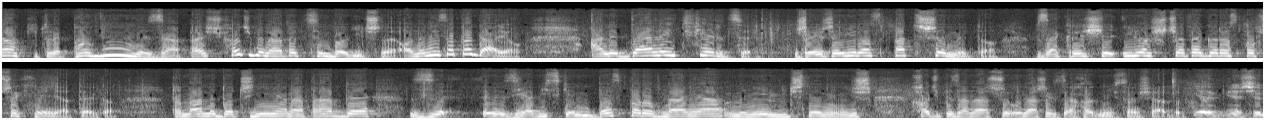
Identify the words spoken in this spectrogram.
wyroki, które powinny zapaść, choćby nawet symboliczne. One nie zapadają. Ale dalej twierdzę, że jeżeli rozpatrzymy to w zakresie ilościowego rozpowszechnienia tego, to mamy do czynienia naprawdę z y, zjawiskiem bez porównania mniej licznym niż choćby za naszy, u naszych zachodnich sąsiadów. Ja, ja się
